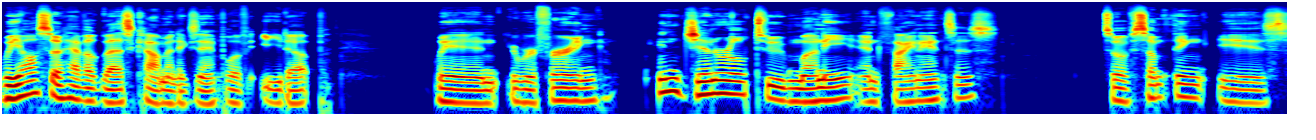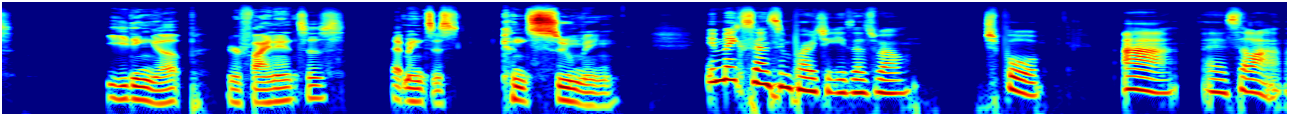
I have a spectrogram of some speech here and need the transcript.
We also have a less common example of eat up when you're referring in general to money and finances. So if something is eating up your finances, that means it's consuming. It makes sense in Portuguese as well. Tipo, ah, é, sei lá,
